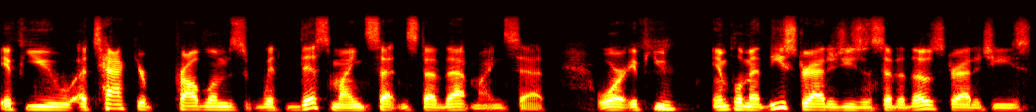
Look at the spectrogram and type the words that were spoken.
if you attack your problems with this mindset instead of that mindset, or if you hmm. implement these strategies instead of those strategies,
